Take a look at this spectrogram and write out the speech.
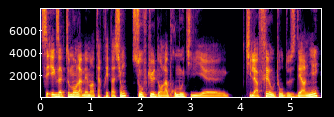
c'est exactement la même interprétation, sauf que dans la promo qu'il qu'il a fait autour de ce dernier,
